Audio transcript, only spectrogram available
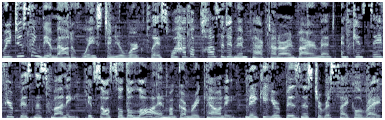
Reducing the amount of waste in your workplace will have a positive impact on our environment and can save your business money. It's also the law in Montgomery County. Make it your business to recycle right.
